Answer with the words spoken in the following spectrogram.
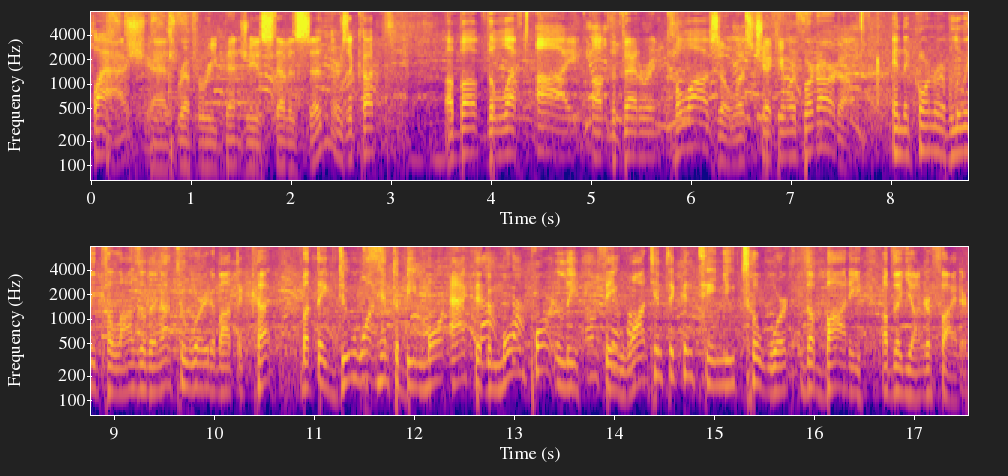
clash, as referee Benjy Esteves said. There's a cut above the left eye of the veteran Collazo. Let's check in with Bernardo. In the corner of Luis Collazo, they're not too worried about the cut, but they do want him to be more active, and more importantly, they want him to continue to work the body of the younger fighter.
